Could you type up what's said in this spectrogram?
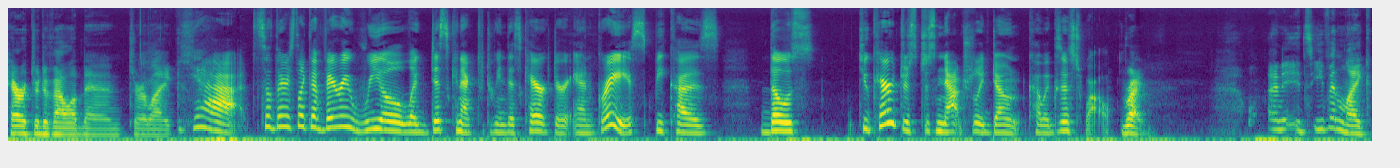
character development or like Yeah. So there's like a very real like disconnect between this character and Grace because those two characters just naturally don't coexist well. right. And it's even like,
